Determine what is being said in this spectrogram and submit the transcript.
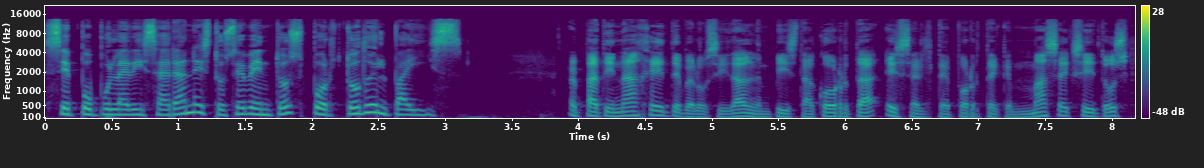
se popularizarán estos eventos por todo el país. El patinaje de velocidad en pista corta es el deporte que más éxitos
